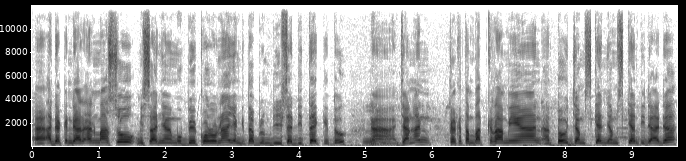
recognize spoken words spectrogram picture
uh, ada kendaraan masuk misalnya mobil corona yang kita belum bisa detect itu. Hmm. Nah, jangan ke, ke tempat keramaian atau jam sekian jam sekian tidak ada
